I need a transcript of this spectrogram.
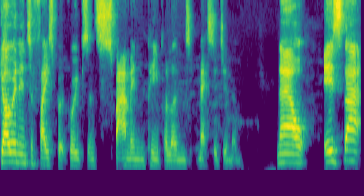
going into Facebook groups and spamming people and messaging them. Now, is that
